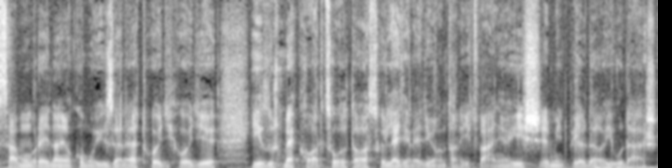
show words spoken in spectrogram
számomra egy nagyon komoly üzenet, hogy, hogy Jézus megharcolta azt, hogy legyen egy olyan tanítványa is, mint például a Júdás.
